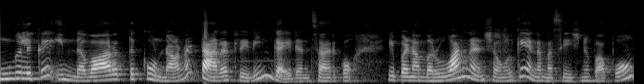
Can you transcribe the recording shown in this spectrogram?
உங்களுக்கு இந்த வாரத்துக்கு உண்டான டேரட் ட்ரேடிங் கைடன்ஸாக இருக்கும். இப்போ நம்பர் ஒன் நினச்சவங்களுக்கு என்ன மெசேஜ்னு பார்ப்போம்.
